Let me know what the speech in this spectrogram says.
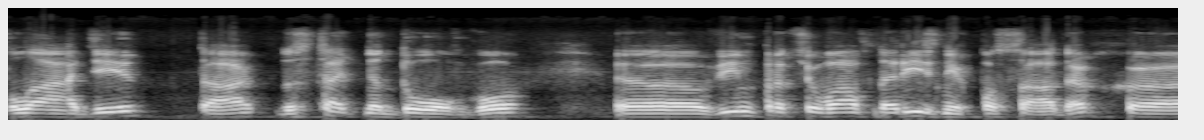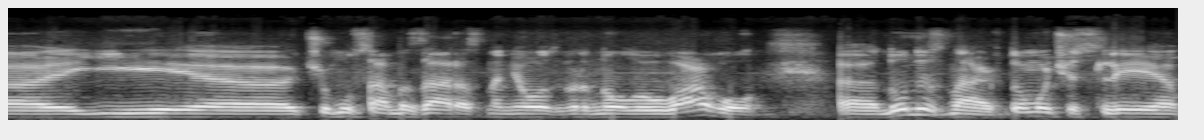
владі так достатньо довго. Е, Він працював на різних посадах, е, і е, чому саме зараз на нього звернули увагу? Ну не знаю, в тому числі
